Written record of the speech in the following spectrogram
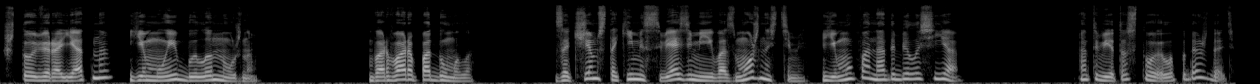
Что, вероятно, ему и было нужно. Варвара подумала, зачем с такими связями и возможностями ему понадобилась я? Ответа стоило подождать.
